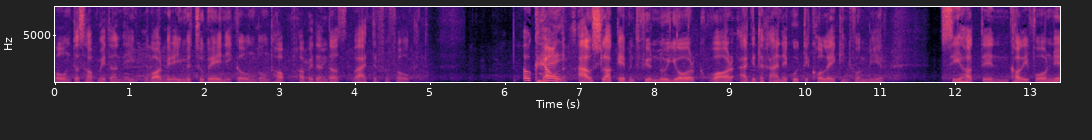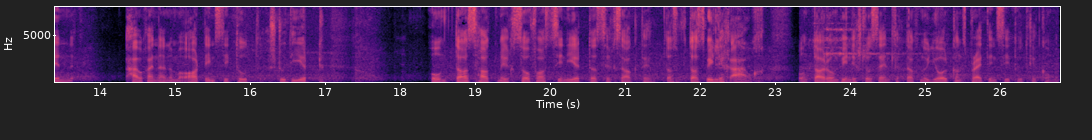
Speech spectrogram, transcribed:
und das hat mir dann, war mir immer zu wenig und, und hab, habe dann das weiterverfolgt. Okay. Ja, und ausschlaggebend für New York war eigentlich eine gute Kollegin von mir. Sie hat in Kalifornien auch an einem Artinstitut studiert. Und das hat mich so fasziniert, dass ich sagte, das, das will ich auch. Und darum bin ich schlussendlich nach New York ans Pratt Institut gekommen.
